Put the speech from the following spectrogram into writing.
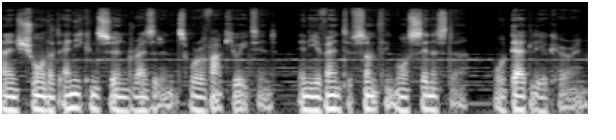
and ensure that any concerned residents were evacuated in the event of something more sinister or deadly occurring.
